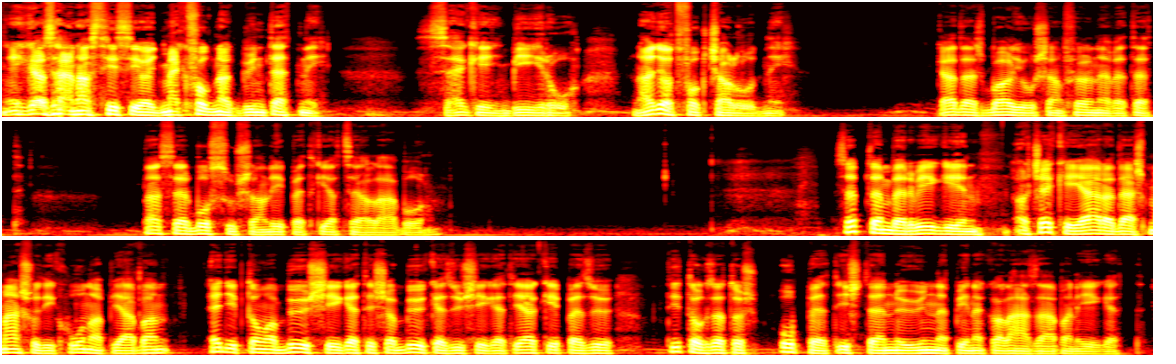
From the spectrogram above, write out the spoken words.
Igazán azt hiszi, hogy meg fognak büntetni? Szegény bíró, nagyot fog csalódni. Kádás baljósan fölnevetett. Pászer bosszusan lépett ki a cellából. Szeptember végén, a csekély áradás második hónapjában Egyiptom a bőséget és a bőkezűséget jelképező titokzatos Opet istennő ünnepének a lázában égett.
